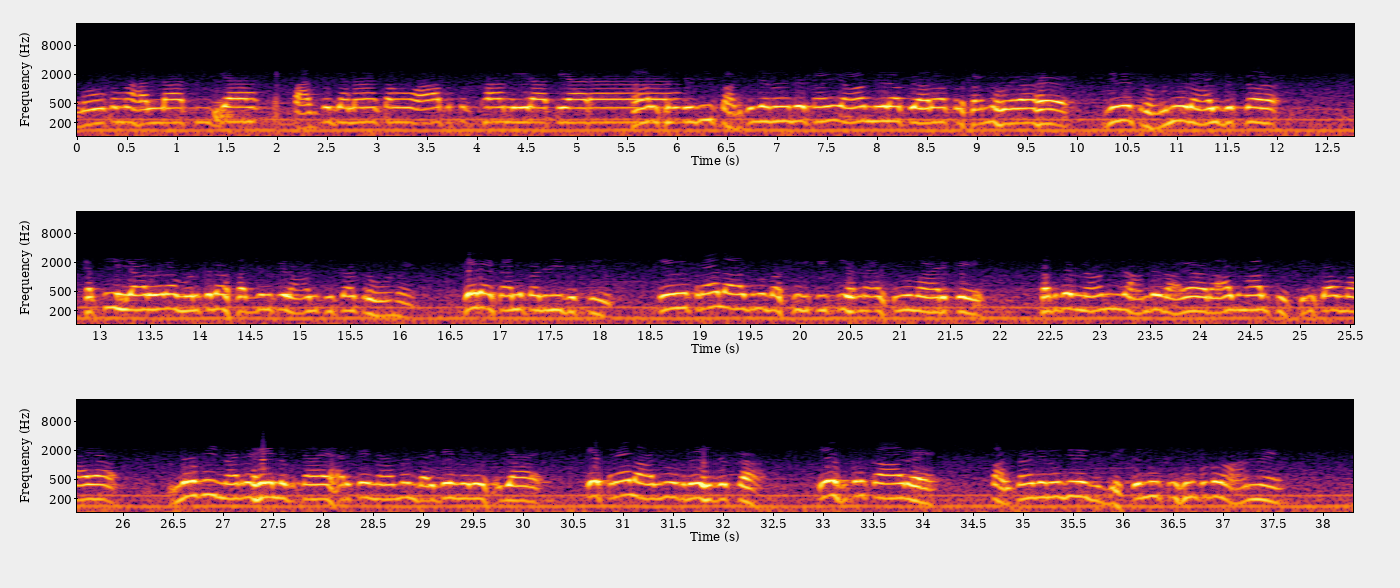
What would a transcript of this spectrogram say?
ਸ਼ਲੋਕ ਮਹੱਲਾ ਤੀਜਾ, ਭਗਤ ਜਨਾ ਕਉ ਆਪ ਤੁਠਾ ਮੇਰਾ ਪਿਆਰਾ। ਸਾਰੇ ਜੀ, ਭਗਤ ਜਨਾਂ ਦੇ ਤਾਂ ਆਪ ਮੇਰਾ ਪਿਆਰਾ ਪ੍ਰਸੰਨ ਹੋਇਆ ਹੈ। ਜਿਵੇਂ ਪ੍ਰਭੂ ਨੂੰ ਰਾਜ ਦਿੱਤਾ 36000 ਵਾਰਾ ਮੁਲਕ ਦਾ ਸੱਜਣ ਕੇ ਰਾਜ ਕੀਤਾ ਪ੍ਰਭੂ ਨੇ। ਫਿਰ ਅਕਲ ਪਦਵੀ ਦਿੱਤੀ? ਇਵੇਂ ਪ੍ਰਹਿਲਾਦ ਨੂੰ ਬਖਸ਼ਿਸ਼ ਕੀਤੀ ਹਰਨਾਸ਼ ਨੂੰ ਮਾਰ ਕੇ? ਸਤਿਗੁਰ ਨਾਮ ਰਾਮ ਦੇ ਵਾਇਆ ਰਾਜਮਾਲ ਝੂਠੀ ਸੋ ਮਾਇਆ ਲੋਭੀ ਮਰ ਰਹੇ ਲੁਕਤਾਏ, ਹਰ ਕੇ ਨਾਮ ਦਰਗੇ ਮੇਰੇ ਸਜਾਏ। ਇਹ ਪ੍ਰਹਿਲਾਦ ਨੂੰ ਉਪਦੇਸ਼ ਦਿੱਤਾ, ਇਸ ਪ੍ਰਕਾਰ ਹੈ। ਭਗਤਾਂ ਦੇ ਨੂੰ ਜਿਵੇਂ ਯੁਧਿਸ਼ਟਰ ਨੂੰ ਕ੍ਰਿਸ਼ਨ ਭਗਵਾਨ ਨੇ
